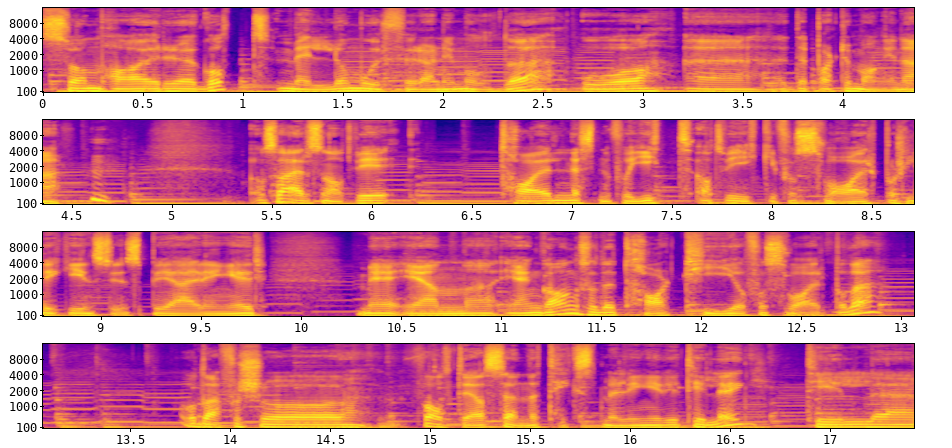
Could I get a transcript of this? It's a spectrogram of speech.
som har gått mellom ordføreren i Molde og eh, departementene. Mm. Og så er det sånn at vi tar nesten for gitt at vi ikke får svar på slike innsynsbegjæringer med en, en gang, så det tar tid å få svar på det. Og derfor så valgte jeg å sende tekstmeldinger i tillegg til eh,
